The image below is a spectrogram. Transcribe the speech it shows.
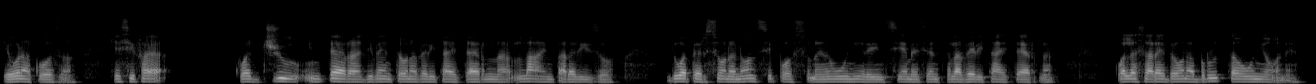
che una cosa che si fa qua giù in terra diventa una verità eterna là in paradiso. Due persone non si possono unire insieme senza la verità eterna quale sarebbe una brutta unione.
